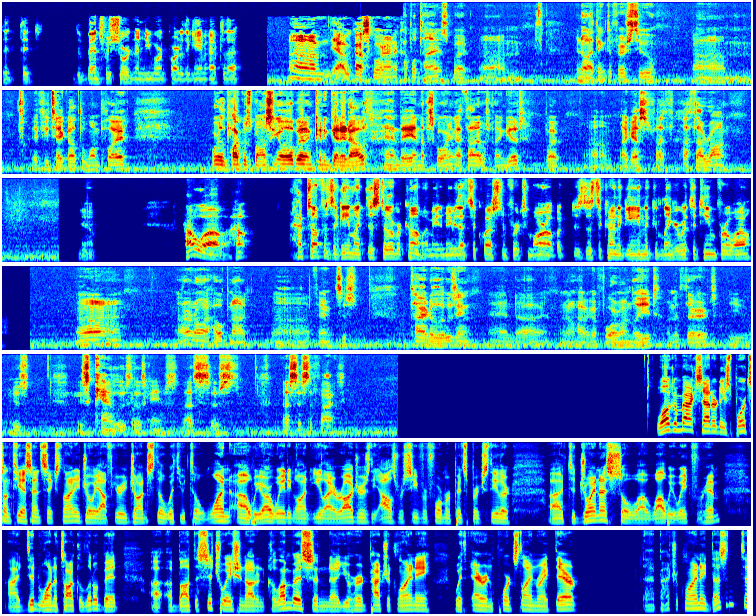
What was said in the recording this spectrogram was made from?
that, that the bench was shortened and you weren't part of the game after that? Um, yeah, we got scored on a couple times, but um, you know, I think the first two, um, if you take out the one play where the puck was bouncing a little bit and couldn't get it out, and they end up scoring, I thought I was playing good, but um, I guess I, th- I thought wrong. Yeah. How uh, how how tough is a game like this to overcome? I mean, maybe that's a question for tomorrow, but is this the kind of game that can linger with the team for a while? Uh, I don't know. I hope not. Uh, I think just tired of losing and uh, you know having a four-one lead in the third. You, you just you just can't lose those games. That's just that's just a fact. Welcome back, Saturday Sports on TSN 690. Joey Alfieri, John, still with you till 1. Uh, we are waiting on Eli Rogers, the Als receiver, former Pittsburgh Steeler, uh, to join us. So uh, while we wait for him, I did want to talk a little bit uh, about the situation out in Columbus. And uh, you heard Patrik Laine with Aaron Portzline right there. Uh, Patrik Laine doesn't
